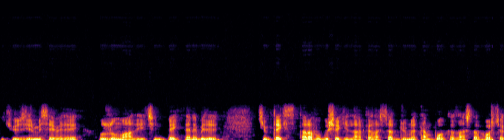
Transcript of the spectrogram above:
220 seviyeleri uzun vade için beklenebilir. Kimtex tarafı bu şekilde arkadaşlar. Cümleten bol kazançlar. Hoşçakalın.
